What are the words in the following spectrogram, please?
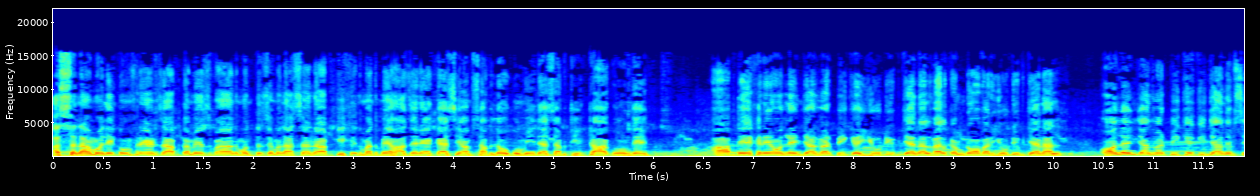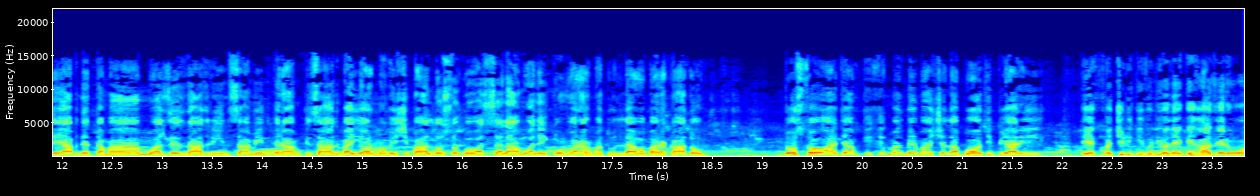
वालेकुम फ्रेंड्स, आपका मेज़बान मुंतजिम हसन आपकी खिदमत में हाजिर है। कैसे आप सब लोग? उम्मीद है सब ठीक ठाक होंगे। आप देख रहे हैं ऑनलाइन जानवर PK YouTube channel. Welcome to our YouTube channel. Online जानवर पीके की जानब से आपने तमाम मुआज़ नाजरीन, सामीन कराम, किसान भाई और मवेशी पाल दोस्तों को अस्सलाम वालेकुम वरहमतुल्लाह वबरकातुहू। दोस्तों, आज आपकी खिदमत में माशाल्लाह बहुत ही प्यारी एक बछड़ी की वीडियो लेके हाजिर हुआ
